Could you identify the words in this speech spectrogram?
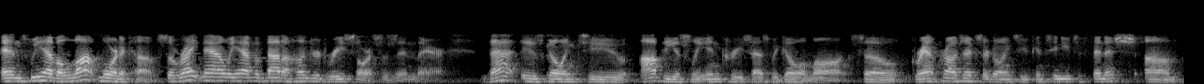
And we have a lot more to come. So right now we have about 100 resources in there. That is going to obviously increase as we go along. So grant projects are going to continue to finish. Um,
